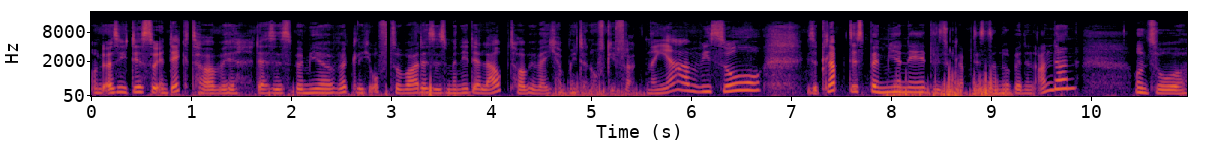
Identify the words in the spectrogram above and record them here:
Und als ich das so entdeckt habe, dass es bei mir wirklich oft so war, dass ich es mir nicht erlaubt habe, weil ich habe mich dann oft gefragt, naja, wieso? Wieso klappt das bei mir nicht? Wieso klappt das dann nur bei den anderen? Und so.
